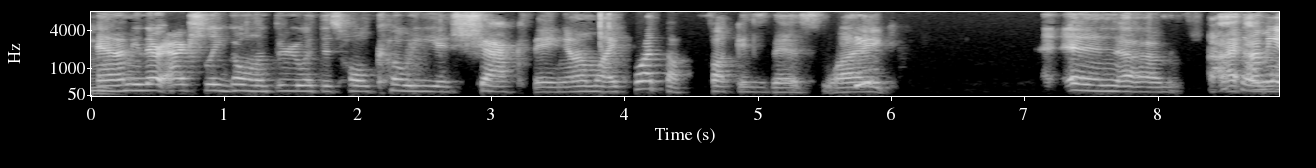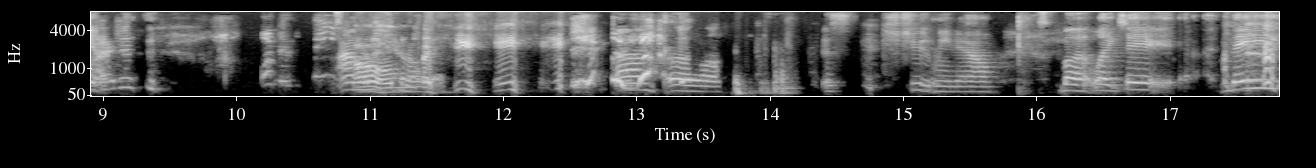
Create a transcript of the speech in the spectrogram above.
Mm. And I mean, they're actually going through with this whole Cody and Shaq thing. And I'm like, what the fuck is this? Like, and um, I, I mean, I just, What is I'm Oh, um, uh, just shoot me now. But like they, they,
